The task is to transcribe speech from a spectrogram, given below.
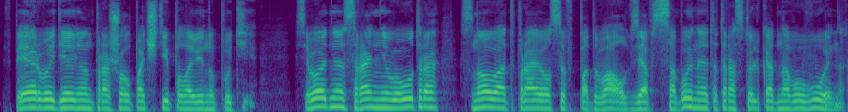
В первый день он прошел почти половину пути. Сегодня с раннего утра снова отправился в подвал, взяв с собой на этот раз только одного воина.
